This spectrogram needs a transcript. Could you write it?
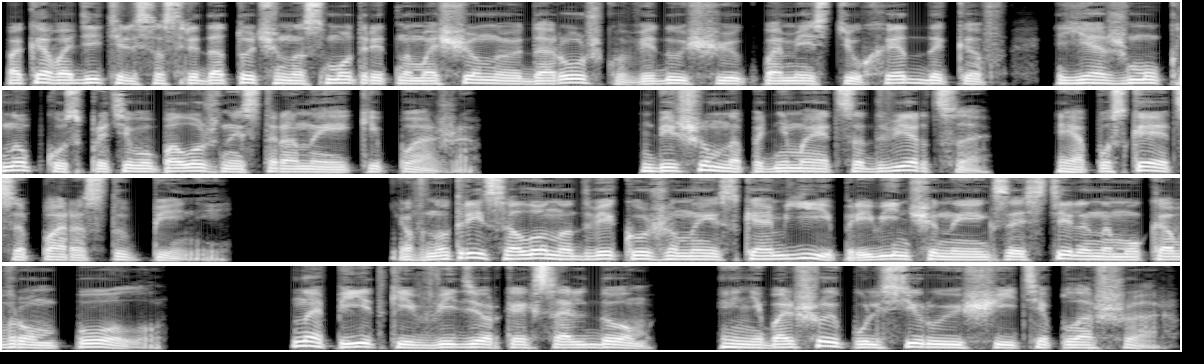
Пока водитель сосредоточенно смотрит на мощенную дорожку, ведущую к поместью Хеддеков, я жму кнопку с противоположной стороны экипажа. Бесшумно поднимается дверца и опускается пара ступеней. Внутри салона две кожаные скамьи, привинченные к застеленному ковром полу, напитки в ведерках со льдом и небольшой пульсирующий теплошар.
